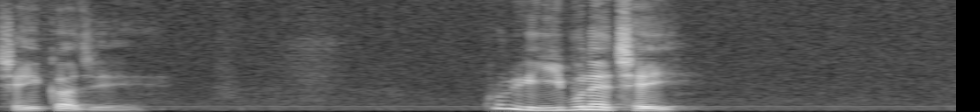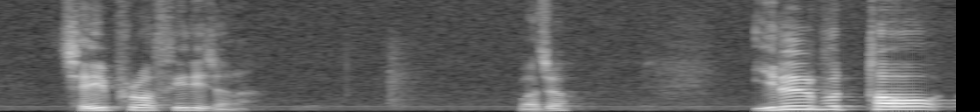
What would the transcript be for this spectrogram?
J까지. 그럼 이게 2분의 J. J 플러스 1이잖아. 맞아? 1부터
